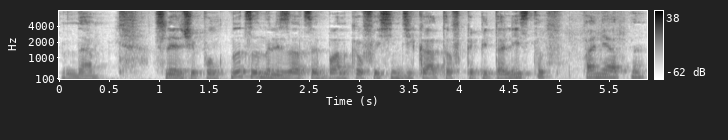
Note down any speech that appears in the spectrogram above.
Да. Следующий пункт. Национализация банков и синдикатов капиталистов. Понятно.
